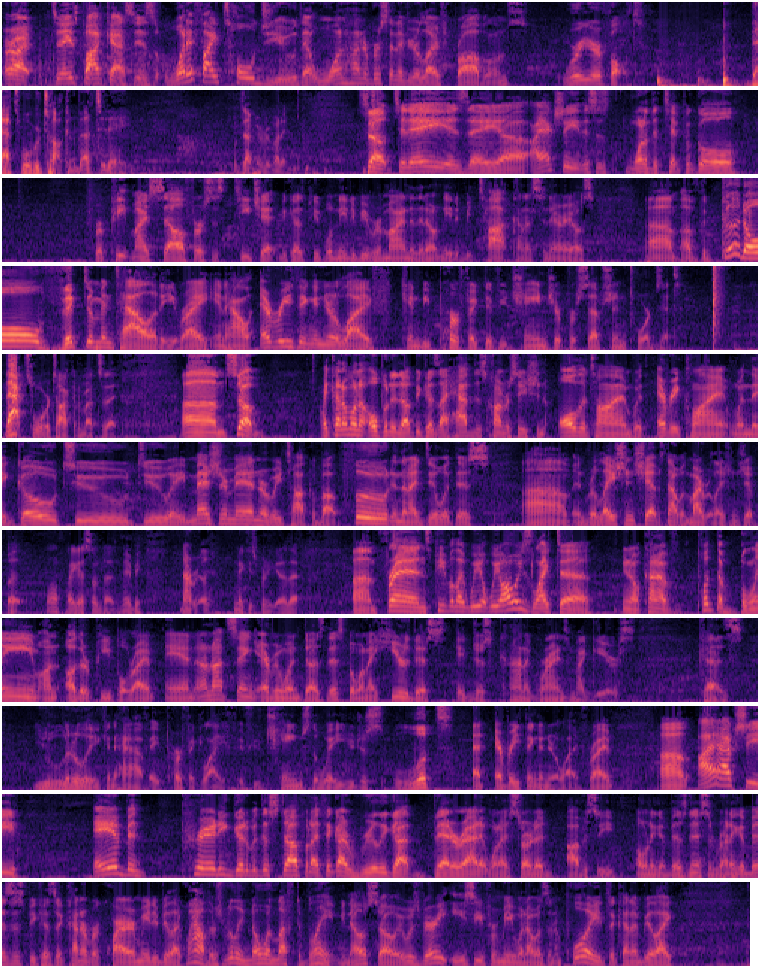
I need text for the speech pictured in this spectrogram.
All right, today's podcast is what if I told you that 100% of your life's problems were your fault? That's what we're talking about today. What's up, everybody? So today is a. Uh, I actually this is one of the typical repeat myself versus teach it because people need to be reminded they don't need to be taught kind of scenarios um, of the good old victim mentality, right? And how everything in your life can be perfect if you change your perception towards it. That's what we're talking about today. Um, so I kind of want to open it up because I have this conversation all the time with every client when they go to do a measurement or we talk about food, and then I deal with this um, in relationships, not with my relationship, but well, I guess sometimes maybe, not really. Nikki's pretty good at that. Um, friends, people like we we always like to you know kind of put the blame on other people, right? And I'm not saying everyone does this, but when I hear this, it just kind of grinds my gears because you literally can have a perfect life if you change the way you just looked at everything in your life, right? Um, I actually, A, have been pretty good with this stuff, but I think I really got better at it when I started obviously owning a business and running a business because it kind of required me to be like, wow, there's really no one left to blame, you know? So it was very easy for me when I was an employee to kind of be like,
